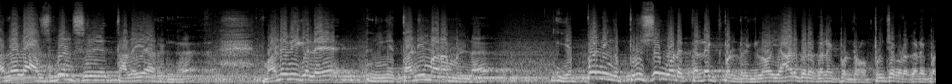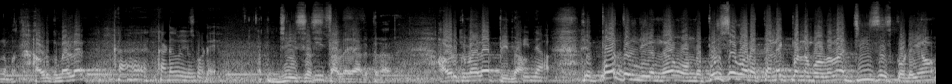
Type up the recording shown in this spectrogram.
அதனால ஹஸ்பண்ட்ஸு தலையா இருங்க மனைவிகளே நீங்க தனி மரம் இல்லை. எப்போ நீங்க புருஷன் கூட கனெக்ட் பண்றீங்களோ யாரு கூட கனெக்ட் பண்றோம்? புருஷன் கூட கனெக்ட் பண்ணும்போது. அவருக்கு மேல கடவுள் கூட. ஜீசஸ் தலையா இருக்கிறாரு அவருக்கு மேல பிதா. எப்போ தெரிஞ்சுக்கங்க உங்க புருஷன் கூட கனெக்ட் பண்ணும் போதெல்லாம் ஜீசஸ் கூடயும்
